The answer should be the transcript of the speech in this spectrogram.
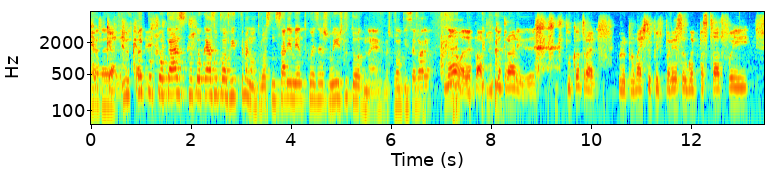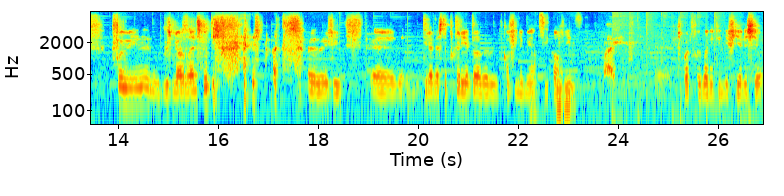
é é mas no teu, caso, no teu caso o Covid também não trouxe necessariamente coisas ruins de todo, não é? Mas pronto, isso agora Não, pá, pelo contrário, pelo contrário, por, por mais estúpido que pareça, o ano passado foi, foi um dos melhores anos que eu tive. Enfim, eh, tirando esta porcaria toda de confinamentos e Covid, pá, e, eh, pronto, foi o ano em que a minha filha nasceu.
